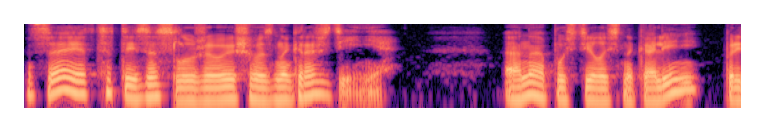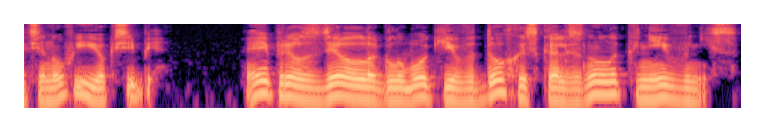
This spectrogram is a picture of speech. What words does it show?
«За это ты заслуживаешь вознаграждения». Она опустилась на колени, притянув ее к себе. Эйприл сделала глубокий вдох и скользнула к ней вниз,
